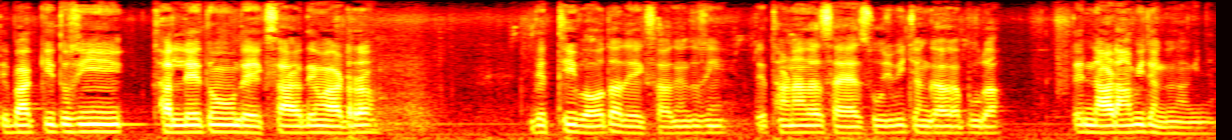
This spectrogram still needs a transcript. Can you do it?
ਤੇ ਬਾਕੀ ਤੁਸੀਂ ਥੱਲੇ ਤੋਂ ਦੇਖ ਸਕਦੇ ਹੋ ਆਰਡਰ। ਵਿੱਥੀ ਬਹੁਤ ਆ ਦੇਖ ਸਕਦੇ ਹੋ ਤੁਸੀਂ। ਤੇ ਥਣਾ ਦਾ ਸਾਈਜ਼ ਸੂਜ ਵੀ ਚੰਗਾ ਗਾ ਪੂਰਾ। ਤੇ ਨਾੜਾਂ ਵੀ ਚੰਗੀਆਂ ਗਈਆਂ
